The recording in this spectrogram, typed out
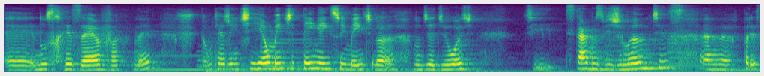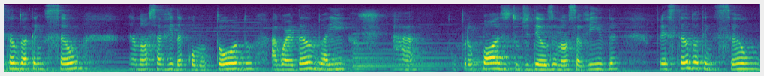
é, nos reserva, né? Então, que a gente realmente tenha isso em mente na, no dia de hoje, de estarmos vigilantes, é, prestando atenção na nossa vida como um todo, aguardando aí a propósito de Deus em nossa vida, prestando atenção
